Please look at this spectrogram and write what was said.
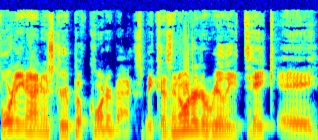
49ers group of cornerbacks because, in order to really take a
